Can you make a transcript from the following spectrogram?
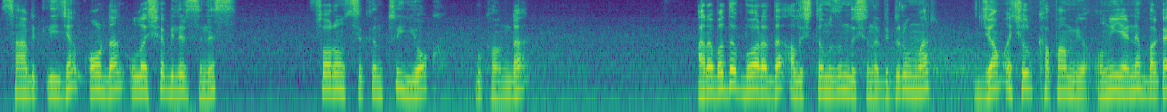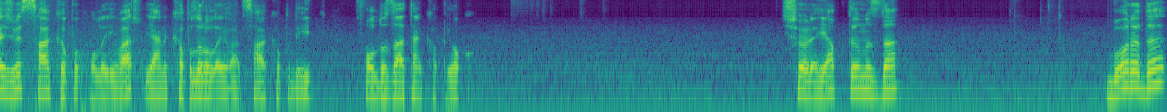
sabitleyeceğim. Oradan ulaşabilirsiniz. Sorun sıkıntı yok bu konuda. Arabada bu arada alıştığımızın dışında bir durum var. Cam açılıp kapanmıyor. Onun yerine bagaj ve sağ kapı olayı var. Yani kapılar olayı var. Sağ kapı değil. Solda zaten kapı yok. Şöyle yaptığımızda bu arada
